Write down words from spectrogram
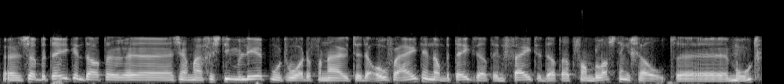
dus dat betekent dat er zeg maar gestimuleerd moet worden vanuit de overheid. En dan betekent dat in feite dat dat van belastinggeld moet.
